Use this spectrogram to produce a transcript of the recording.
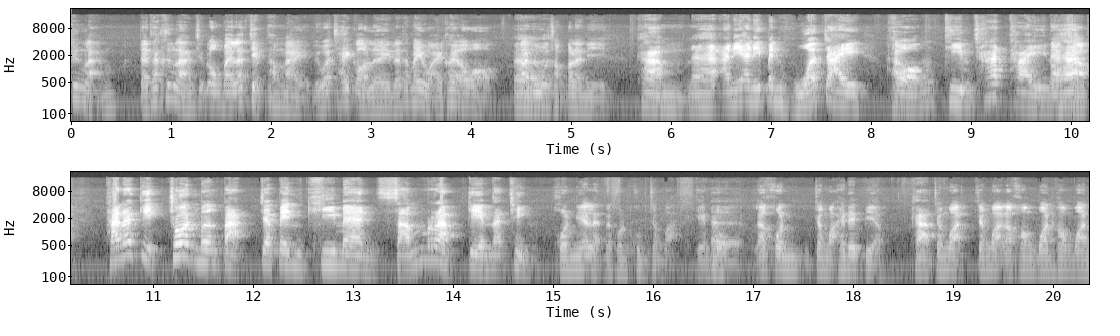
ครึ่งหลัง แต่ถ้าครึ่งหลังลงไปแล้วเจ็บทำไง หรือว่าใช้ก่อนเลยแล้วถ้าไม่ไหวค่อยเอาออกก็ดูสองกรณีๆ ครับอืมนะฮะอันนี้อันนี้เป็นหัวใจครับของทีมชาติไทยนะฮะครับธนกิจโชดเมืองปักจะเป็นคีย์แมนสำหรับเกมนัดชิง คนนี้แหละเป็นคนคุมจังหวะเกมลุกเออแล้วคนจังหวะให้ได้เปรียบครับจังหวะจังหวะเราคลองบอลคลองบอล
